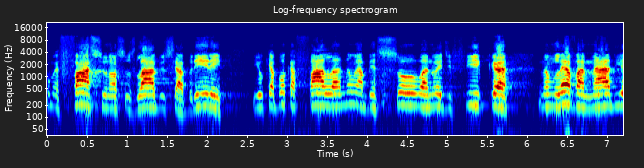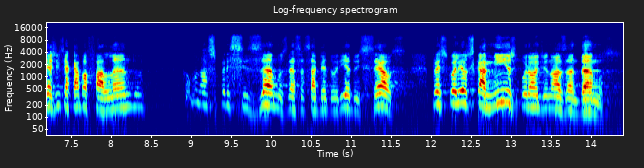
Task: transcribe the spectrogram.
Como é fácil nossos lábios se abrirem e o que a boca fala não abençoa, não edifica, não leva a nada e a gente acaba falando. Como nós precisamos dessa sabedoria dos céus para escolher os caminhos por onde nós andamos.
